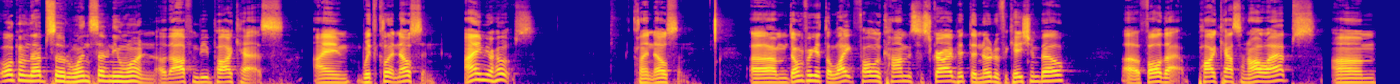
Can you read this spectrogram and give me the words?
Welcome to episode 171 of the Off and Beat podcast. I am with Clint Nelson. I am your host, Clint Nelson. Um, don't forget to like, follow, comment, subscribe, hit the notification bell. Uh, follow that podcast on all apps. Um,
